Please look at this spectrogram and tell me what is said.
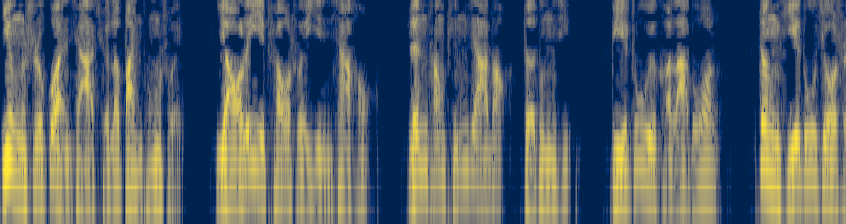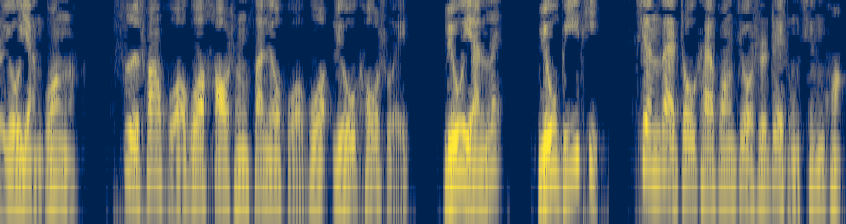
硬是灌下去了半桶水，舀了一瓢水饮下后，任堂评价道：“这东西比茱萸可辣多了。”郑提督就是有眼光啊！四川火锅号称三流火锅，流口水、流眼泪、流鼻涕。现在周开荒就是这种情况，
